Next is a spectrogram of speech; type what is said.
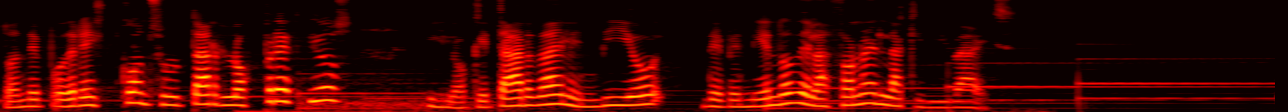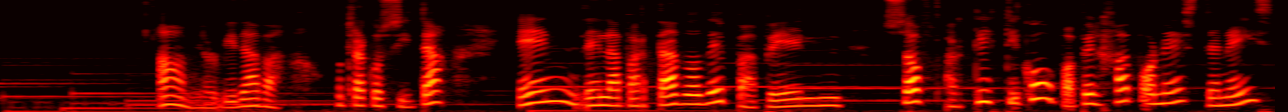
donde podréis consultar los precios y lo que tarda el envío dependiendo de la zona en la que viváis. Ah, me olvidaba, otra cosita. En el apartado de papel soft artístico o papel japonés tenéis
